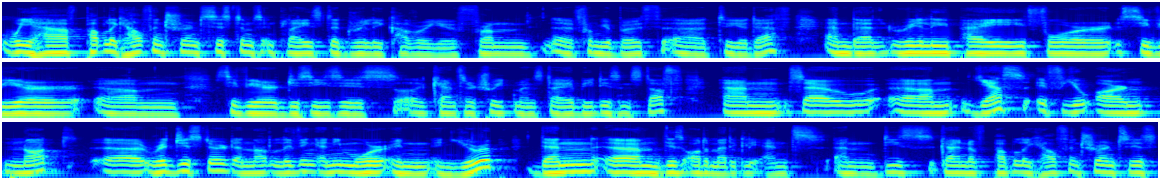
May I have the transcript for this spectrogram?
we have public health insurance systems in place that really cover you from uh, from your birth uh, to your death, and that really pay for severe um, severe diseases, uh, cancer treatments, diabetes, and stuff. And so, um, yes, if you are not uh, registered and not living anymore in in Europe, then um, this automatically ends. And these kind of public health insurances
